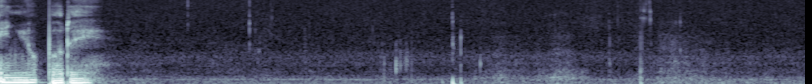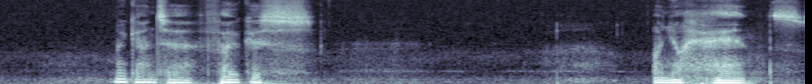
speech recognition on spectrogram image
in your body. We're going to focus on your hands.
